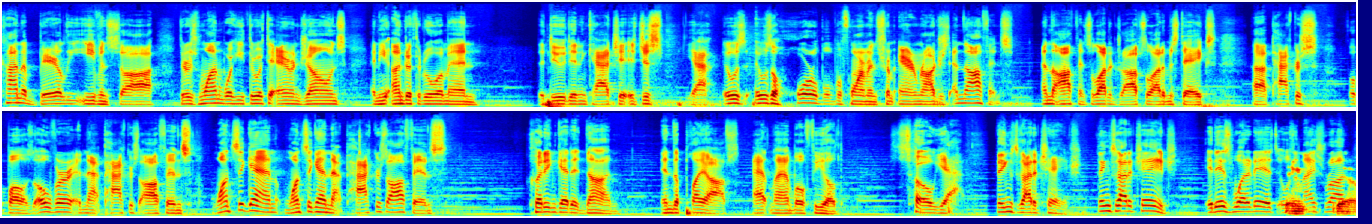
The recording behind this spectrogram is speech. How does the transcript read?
kind of barely even saw. There's one where he threw it to Aaron Jones and he underthrew him and the dude didn't catch it. It just yeah, it was it was a horrible performance from Aaron Rodgers and the offense. And the offense, a lot of drops, a lot of mistakes. Uh, Packers football is over, and that Packers offense once again, once again, that Packers offense couldn't get it done in the playoffs at Lambeau Field. So yeah, things got to change. Things got to change. It is what it is. It was a nice run. yeah.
